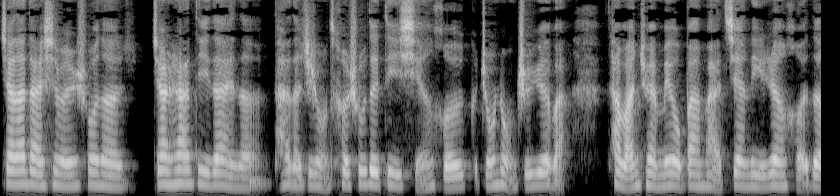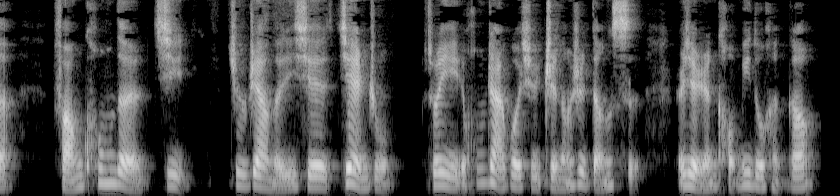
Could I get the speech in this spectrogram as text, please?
加拿大新闻说呢。加沙地带呢，它的这种特殊的地形和种种制约吧，它完全没有办法建立任何的防空的基，就这样的一些建筑，所以轰炸过去只能是等死，而且人口密度很高。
